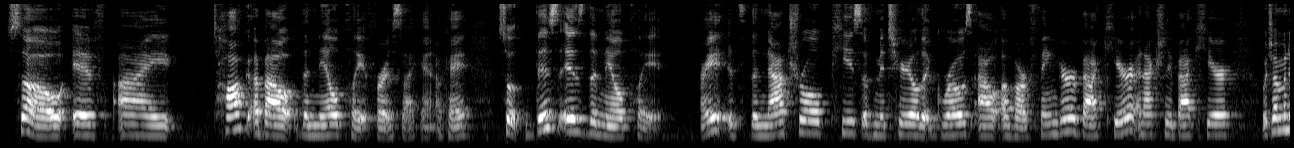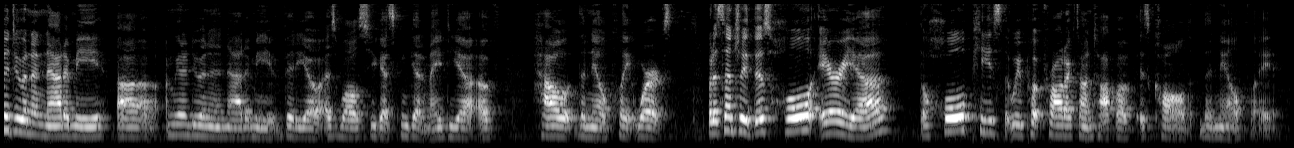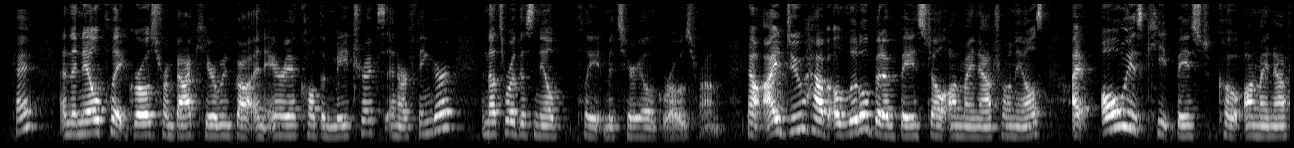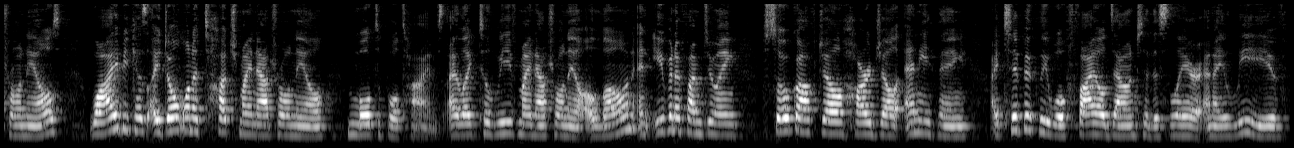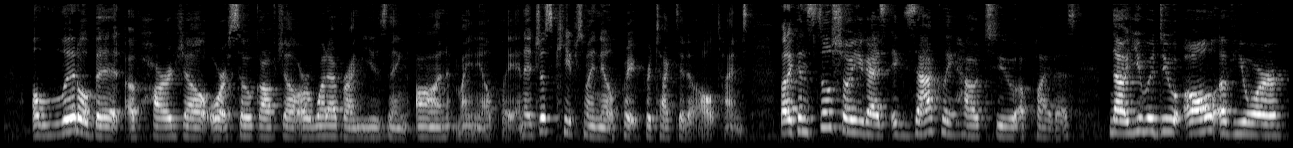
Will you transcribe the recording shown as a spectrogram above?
So if I talk about the nail plate for a second, okay? So this is the nail plate, right? It's the natural piece of material that grows out of our finger back here and actually back here, which I'm going to do an anatomy, uh, I'm going to do an anatomy video as well so you guys can get an idea of how the nail plate works. But essentially, this whole area, the whole piece that we put product on top of, is called the nail plate. Okay? And the nail plate grows from back here. We've got an area called the matrix in our finger, and that's where this nail plate material grows from. Now, I do have a little bit of base gel on my natural nails. I always keep base coat on my natural nails why? Because I don't want to touch my natural nail multiple times. I like to leave my natural nail alone, and even if I'm doing soak off gel, hard gel, anything, I typically will file down to this layer and I leave a little bit of hard gel or soak off gel or whatever I'm using on my nail plate. And it just keeps my nail plate protected at all times. But I can still show you guys exactly how to apply this. Now, you would do all of your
